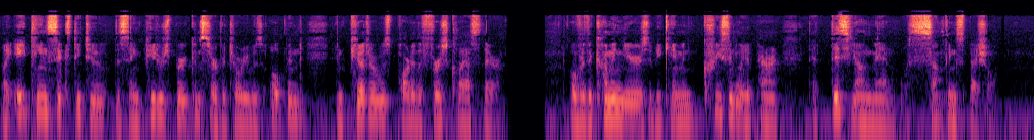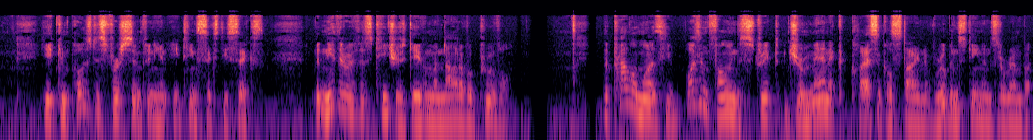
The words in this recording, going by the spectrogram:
By 1862, the St. Petersburg Conservatory was opened, and Pyotr was part of the first class there. Over the coming years, it became increasingly apparent that this young man was something special. He had composed his first symphony in 1866, but neither of his teachers gave him a nod of approval. The problem was he wasn't following the strict Germanic classical style of Rubinstein and Zaremba.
